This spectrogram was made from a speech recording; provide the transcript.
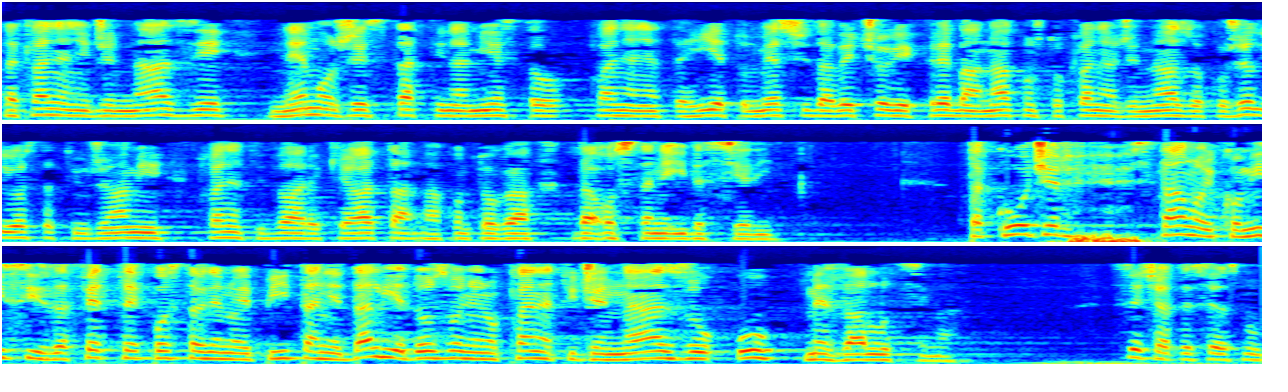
da klanjanje dženazije ne može stati na mjesto klanjanja tehijetul da već čovjek treba nakon što klanja dženazu, ako želi ostati u džamiji, klanjati dva rekiata, nakon toga da ostane i da sjedi. Također, stalnoj komisiji za fete postavljeno je pitanje da li je dozvoljeno klanjati dženazu u mezarlucima. Sjećate se da smo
